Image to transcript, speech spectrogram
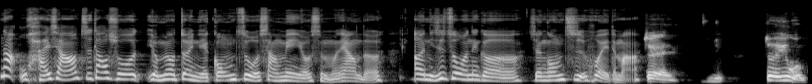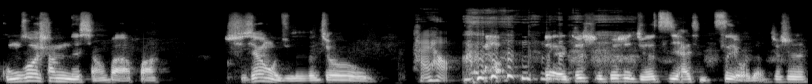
那我还想要知道说有没有对你的工作上面有什么样的呃，你是做那个人工智慧的吗？对，对于我工作上面的想法的话，实际上我觉得就还好，还好，对，就是就是觉得自己还挺自由的，就是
